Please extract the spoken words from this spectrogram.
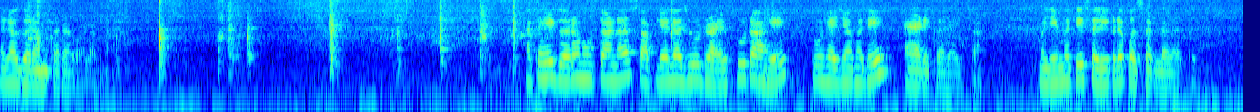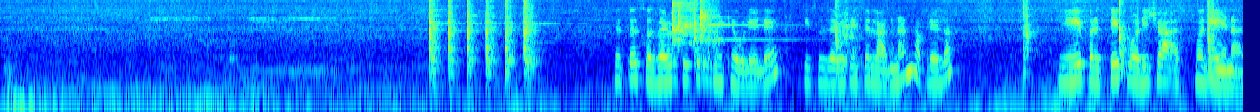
याला गरम करावं लागणार. आता हे गरम होतानाच आपल्याला जो ड्रायफ्रूट आहे तो ह्याच्यामध्ये ॲड करायचा. म्हणजे मग ते सगळीकडे पसरला जातो. तर त्या सजावटीचं मी ठेवलेलं आहे की सजावटीचं लागणार ना आपल्याला? हे प्रत्येक वडीच्या आतमध्ये येणार.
